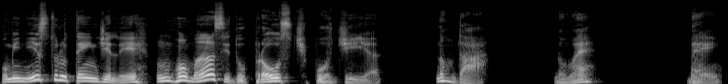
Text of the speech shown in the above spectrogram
o ministro tem de ler um romance do Proust por dia. Não dá, não é? Bem,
